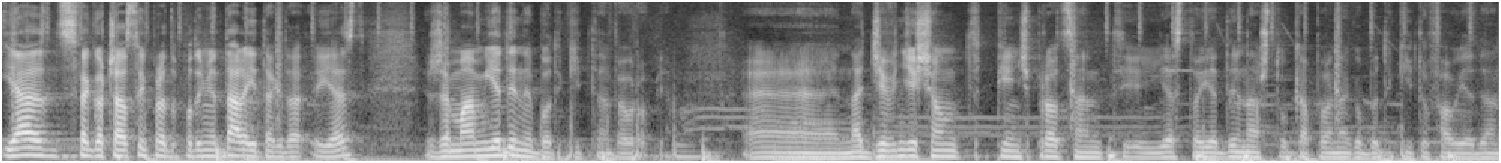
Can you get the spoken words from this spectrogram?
ja swego czasu i prawdopodobnie dalej tak da- jest, że mam jedyny bodykit ten w Europie. E, na 95% jest to jedyna sztuka pełnego bodykitu V1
